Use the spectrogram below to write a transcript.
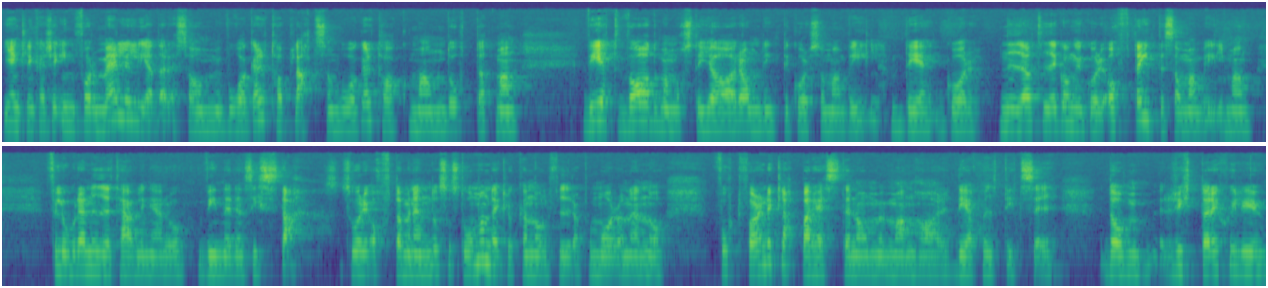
egentligen kanske informell ledare som vågar ta plats, som vågar ta kommandot. Att man vet vad man måste göra om det inte går som man vill. Det går, nio av tio gånger går det ofta inte som man vill. Man förlorar nio tävlingar och vinner den sista. Så är det ofta, men ändå så står man där klockan 04 på morgonen och fortfarande klappar hästen om man har, det har skitit sig. De ryttare skyller ju,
